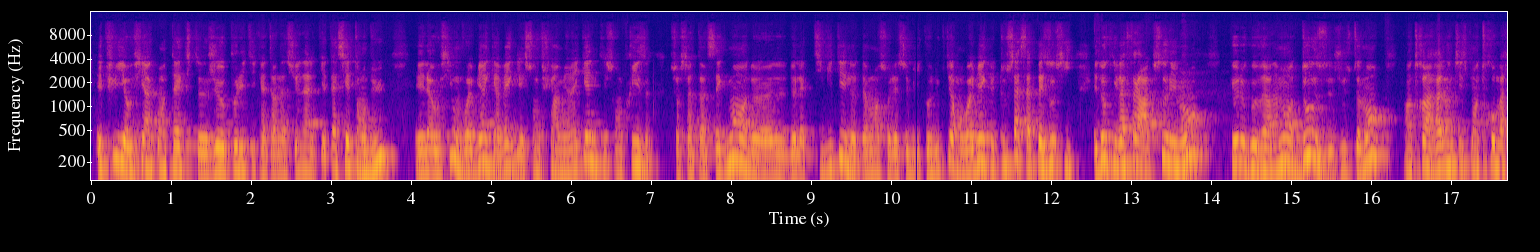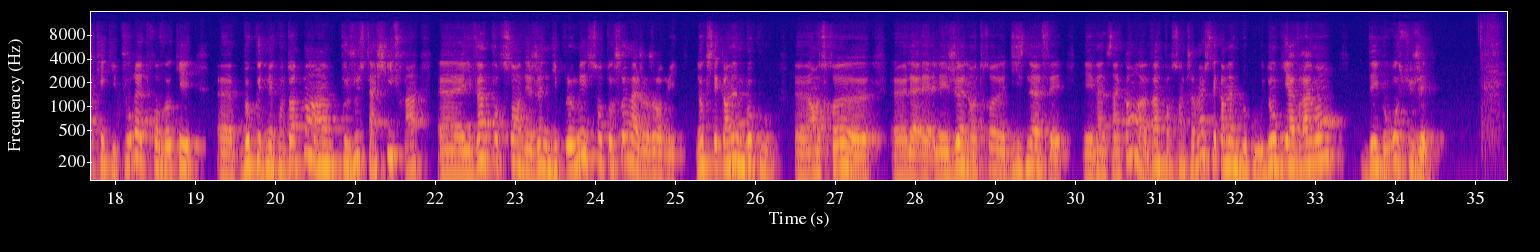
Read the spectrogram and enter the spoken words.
Et puis il y a aussi un contexte géopolitique international qui est assez tendu. Et là aussi, on voit bien qu'avec les sanctions américaines qui sont prises sur certains segments de, de l'activité, notamment sur les semi-conducteurs, on voit bien que tout ça, ça pèse aussi. Et donc, il va falloir absolument que le gouvernement dose justement entre un ralentissement trop marqué qui pourrait provoquer euh, beaucoup de mécontentement. Hein, juste un chiffre, hein, euh, 20% des jeunes diplômés sont au chômage aujourd'hui. Donc c'est quand même beaucoup. Euh, entre les jeunes entre 19 et, et 25 ans, 20% de chômage, c'est quand même beaucoup. Donc il y a vraiment des gros sujets.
